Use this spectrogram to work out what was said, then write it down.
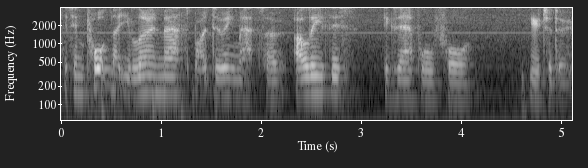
It's important that you learn maths by doing maths, so I'll leave this example for you to do.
